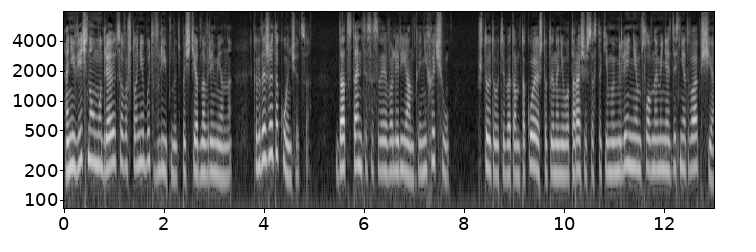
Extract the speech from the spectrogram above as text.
Они вечно умудряются во что-нибудь влипнуть почти одновременно. Когда же это кончится? Да отстань ты со своей валерьянкой, не хочу. Что это у тебя там такое, что ты на него таращишься с таким умилением, словно меня здесь нет вообще?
